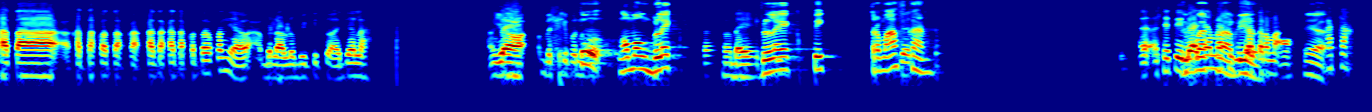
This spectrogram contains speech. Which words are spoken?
kata kata kata kata kata kotor kan ya berlalu begitu aja lah. Ya meskipun tuh ngomong black baik. black pick termaafkan uh, setidaknya masih bisa termaaf. Yeah. Kata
